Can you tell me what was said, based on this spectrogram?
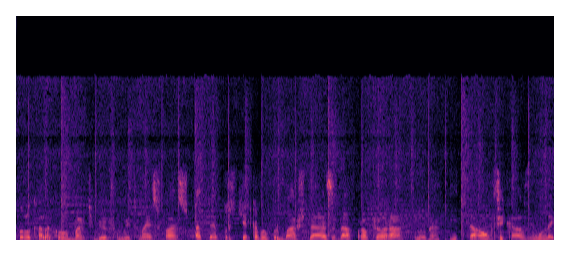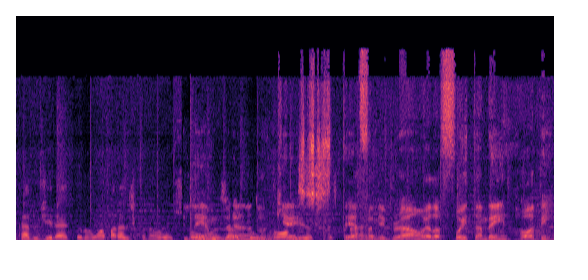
colocar ela como Batgirl foi muito mais fácil. Até porque tava por baixo da asa da própria Oráculo, né? Então ficava um legado direto, não uma parada tipo, não, eu estou usando Lembrando o que nome a outro personagem. Stephanie Brown, ela foi também Robin.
